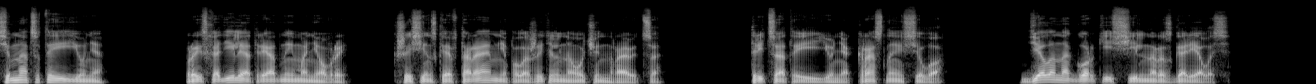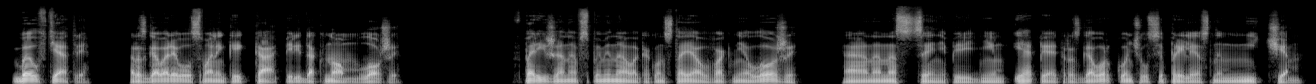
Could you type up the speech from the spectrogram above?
17 июня. Происходили отрядные маневры. Кшесинская вторая мне положительно очень нравится. 30 июня. Красное село. Дело на горке сильно разгорелось. Был в театре. Разговаривал с маленькой К перед окном ложи. В Париже она вспоминала, как он стоял в окне ложи, а она на сцене перед ним, и опять разговор кончился прелестным ничем.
